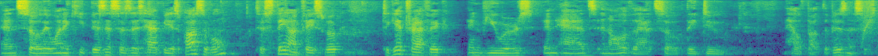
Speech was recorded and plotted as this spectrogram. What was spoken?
And so they want to keep businesses as happy as possible to stay on Facebook, to get traffic and viewers and ads and all of that. So they do help out the businesses.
